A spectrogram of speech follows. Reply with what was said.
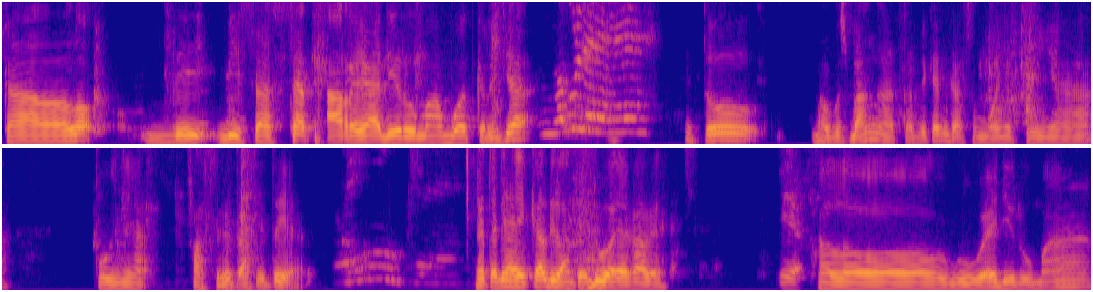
Kalau di, bisa set area di rumah buat kerja, itu bagus banget tapi kan nggak semuanya punya punya fasilitas itu ya nah tadi Haikal di lantai dua ya kali ya Iya. Kalau gue di rumah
